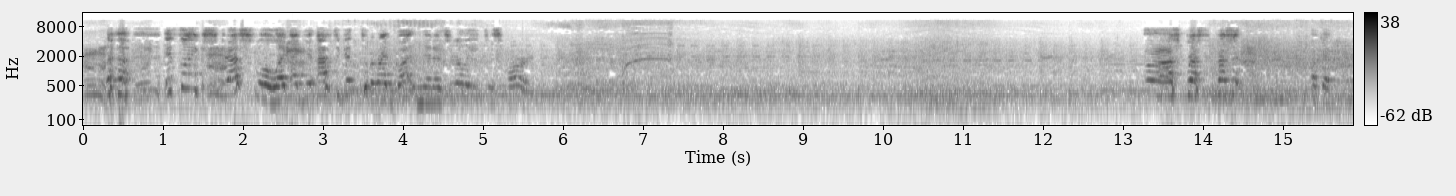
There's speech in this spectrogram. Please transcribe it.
it's like stressful, like I get- I have to get to the right button and it's really just hard. Ah, press, press it! Okay.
